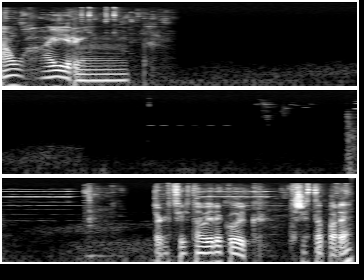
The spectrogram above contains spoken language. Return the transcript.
Now hiring. Tak si jich tam vyjde kolik? 300 pade?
